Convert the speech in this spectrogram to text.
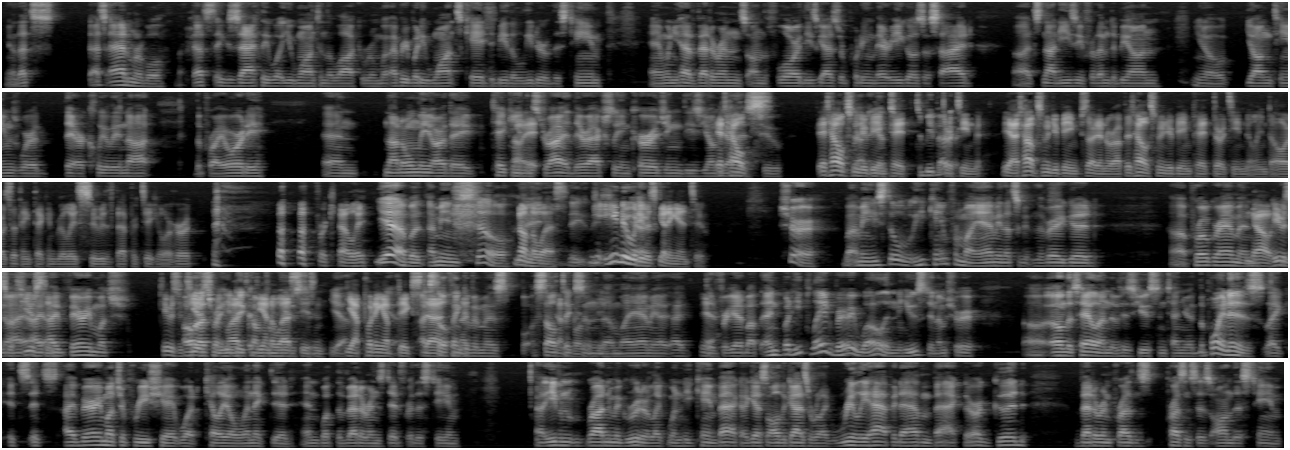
You know, that's that's admirable. Like, that's exactly what you want in the locker room. Everybody wants Cade to be the leader of this team. And when you have veterans on the floor, these guys are putting their egos aside uh, it's not easy for them to be on, you know, young teams where they are clearly not the priority. And not only are they taking uh, it in stride, they're actually encouraging these young guys helps. to. It helps when you're being paid to, to be better. 13 Yeah, it helps when you're being sorry to interrupt. It helps when you're being paid thirteen million dollars. I think that can really soothe that particular hurt for Kelly. Yeah, but I mean, still, nonetheless, they, they, he knew yeah. what he was getting into. Sure, but I mean, he still he came from Miami. That's a, a very good uh, program, and no, he was know, with Houston. I, I, very much he was with oh, Houston right. at the end of last season. Yeah, yeah, putting up yeah. big stats. I still think of him as Celtics and uh, Miami. I, I yeah. did forget about that, and but he played very well in Houston. I'm sure uh, on the tail end of his Houston tenure. The point is, like, it's it's. I very much appreciate what Kelly Olynyk did and what the veterans did for this team. Uh, even Rodney McGruder, like when he came back, I guess all the guys were like really happy to have him back. There are good veteran presence, presences on this team,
